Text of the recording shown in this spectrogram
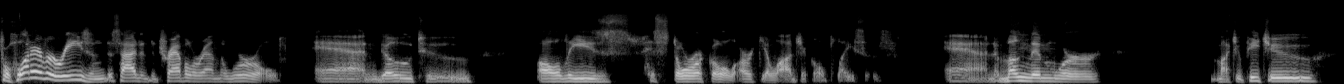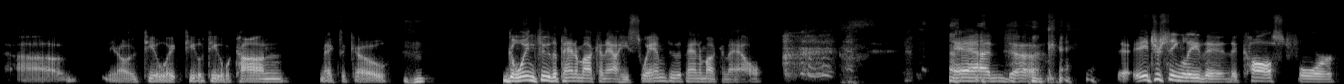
for whatever reason, decided to travel around the world and go to all these historical archaeological places, and among them were Machu Picchu, uh, you know, Teotihuacan, Mexico. Mhm. Going through the Panama Canal, he swam through the Panama Canal. and uh, okay. interestingly, the, the cost for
